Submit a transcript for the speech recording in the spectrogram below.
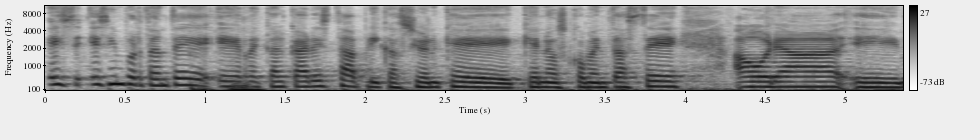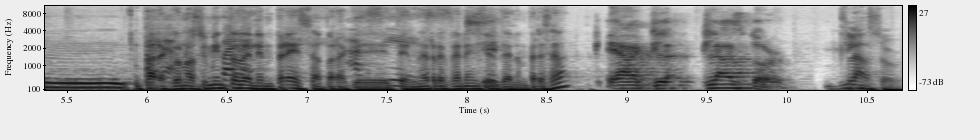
Es, es importante eh, recalcar esta aplicación que, que nos comentaste ahora. Em, para, conocimiento de la empresa, para que tener referencias de la empresa. Ah, Glassdoor. Glassdoor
